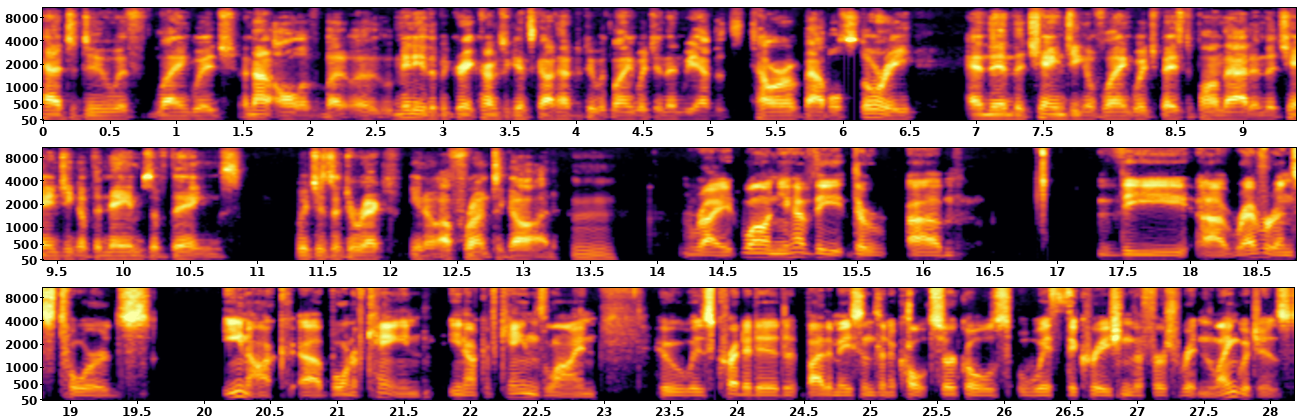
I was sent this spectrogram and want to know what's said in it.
had to do with language, and not all of, but uh, many of the great crimes against God had to do with language. And then we have the Tower of Babel story, and then the changing of language based upon that, and the changing of the names of things, which is a direct, you know, affront to God. Right. Well, and you have the the um, the uh, reverence towards Enoch, uh, born of Cain, Enoch of Cain's line, who was credited by the Masons and occult circles with the creation of the first written languages,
